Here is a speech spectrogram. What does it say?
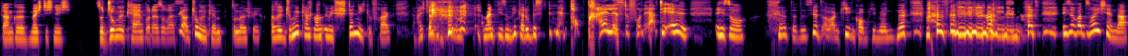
danke, möchte ich nicht. So Dschungelcamp oder sowas? Ja, Dschungelcamp zum Beispiel. Also Dschungelcamp haben sie mich ständig gefragt. Da war ich glaube er meinte diesem Hicker, du bist in der Top-3-Liste von RTL. Ich so, das ist jetzt aber kein Kompliment, ne? ich so, was soll ich denn da?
